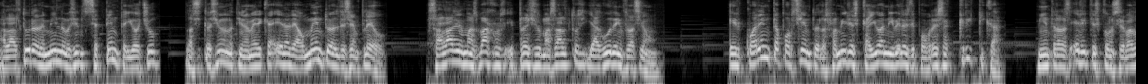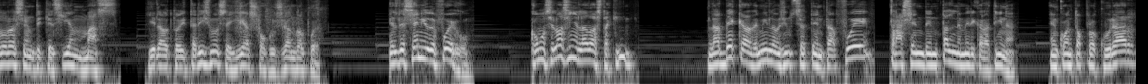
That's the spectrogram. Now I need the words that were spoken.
a la altura de 1978, la situación en Latinoamérica era de aumento del desempleo, salarios más bajos y precios más altos y aguda inflación. El 40% de las familias cayó a niveles de pobreza crítica, mientras las élites conservadoras se enriquecían más y el autoritarismo seguía sojuzgando al pueblo. El decenio de fuego. Como se lo ha señalado hasta aquí, la década de 1970 fue trascendental en América Latina en cuanto a procurar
